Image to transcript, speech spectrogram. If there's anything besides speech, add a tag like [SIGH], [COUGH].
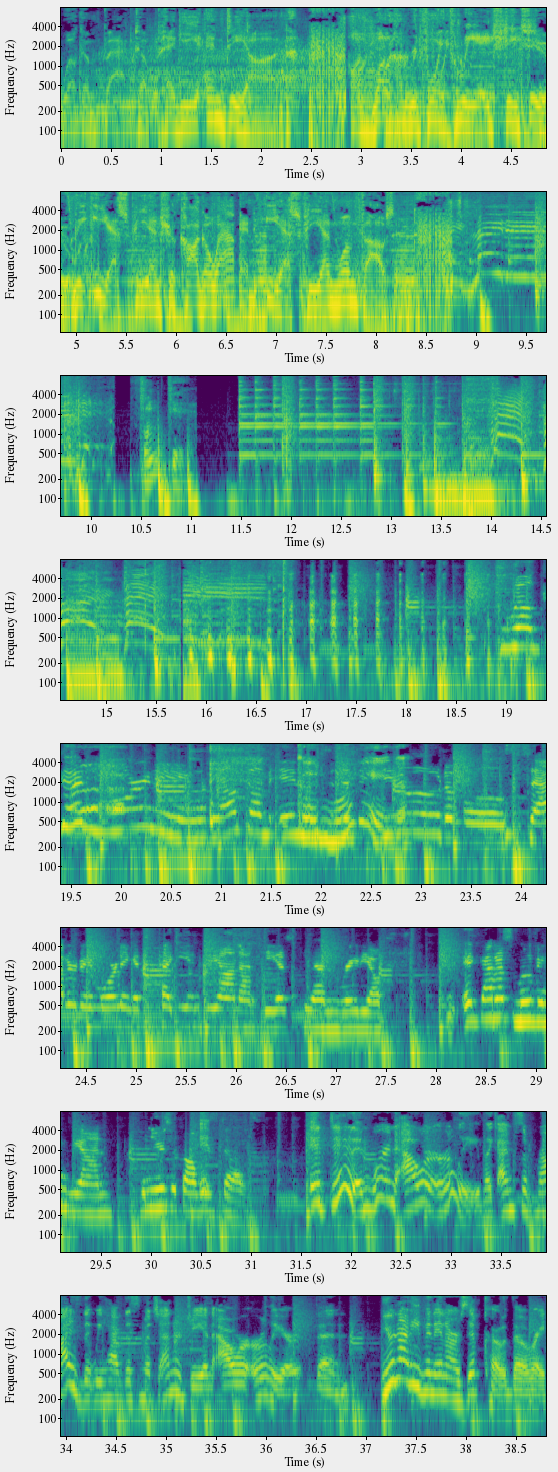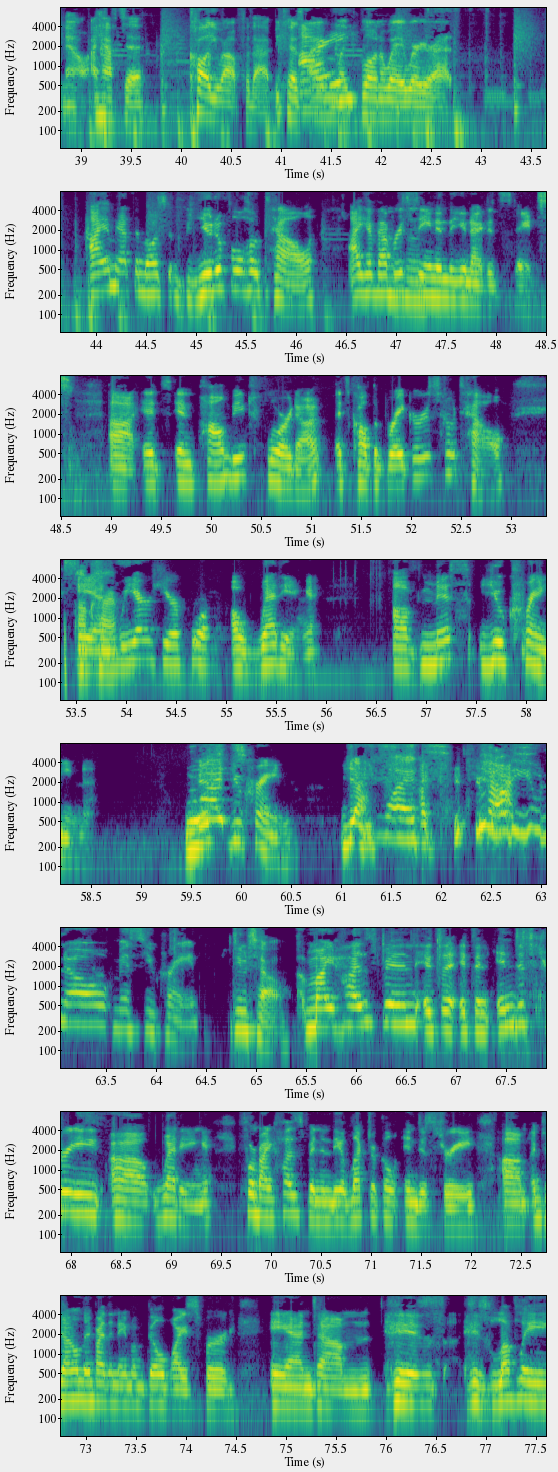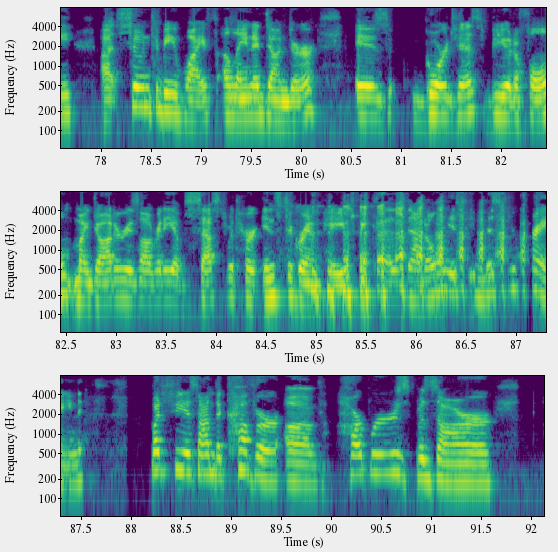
Welcome back to Peggy and Dionne on 100.3 HD2, the ESPN Chicago app, and ESPN 1000. Hey, ladies, get funky. Hey, hey, hey. Well, good morning. Welcome into Good this morning. beautiful Saturday morning. It's Peggy and Dionne on ESPN Radio. It got us moving, Dionne. The music always does. It did, and we're an hour early. Like I'm surprised that we have this much energy an hour earlier than you're not even in our zip code though right now. I have to call you out for that because I, am like blown away where you're at. I am at the most beautiful hotel I have ever Mhm. seen in the United States. Uh, it's in Palm Beach, Florida. It's called the Breakers Hotel. Okay. And we are here for a wedding of Miss Ukraine. What? Miss Ukraine. Yes. [LAUGHS] What? You How not. do you know Miss Ukraine? Do tell. my husband it's a it's an industry uh, wedding for my husband in the electrical industry um, a gentleman by the name of bill weisberg and um, his his lovely uh, soon to be wife elena dunder is gorgeous beautiful my daughter is already obsessed with her instagram page [LAUGHS] because not only is she miss ukraine but she is on the cover of harper's bazaar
